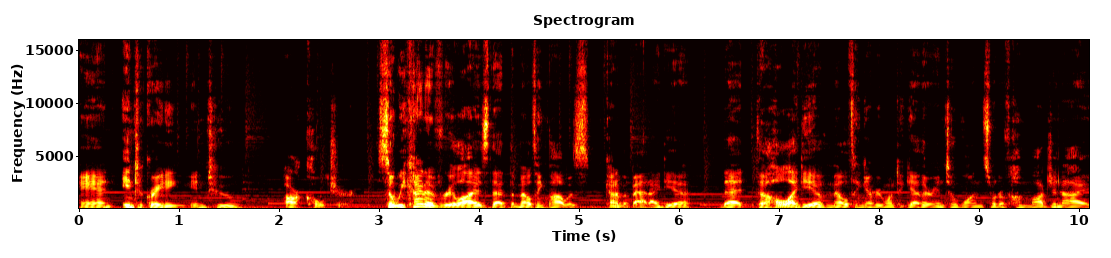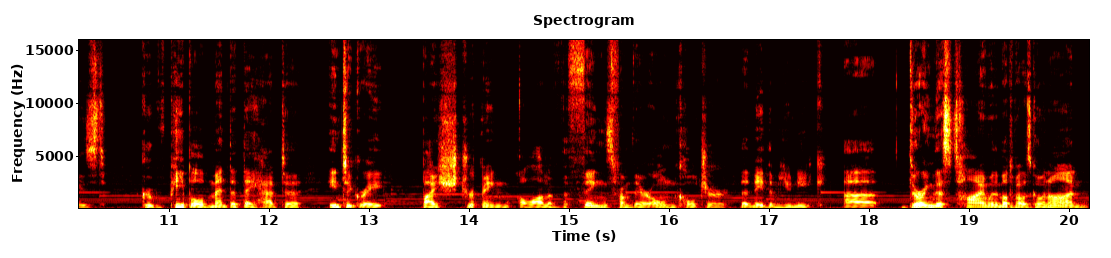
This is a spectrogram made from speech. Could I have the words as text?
and integrating into our culture. So we kind of realized that the melting pot was kind of a bad idea, that the whole idea of melting everyone together into one sort of homogenized group of people meant that they had to integrate by stripping a lot of the things from their own culture that made them unique. Uh, during this time when the melting pot was going on,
